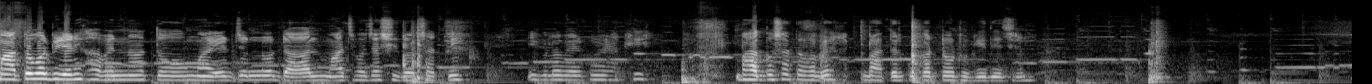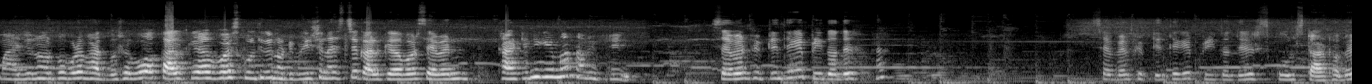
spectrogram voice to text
মা তো আবার বিরিয়ানি খাবেন না তো মায়ের জন্য ডাল মাছ ভাজা শীতল চাটনি এগুলো বের করে রাখি। ভাত বসাতে হবে ভাতের কুকারটাও ঢুকিয়ে দিয়েছিলাম। মায়ের জন্য অল্প করে ভাত বসাবো। কালকে আবার স্কুল থেকে নোটিফিকেশন আসছে, কালকে আবার সেভেন থার্টিন কি মা? না ফিফটিন সেভেন ফিফটিন থেকে প্রীতদের হ্যাঁ? সেভেন ফিফটিন থেকে প্রীতদের স্কুল স্টার্ট হবে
